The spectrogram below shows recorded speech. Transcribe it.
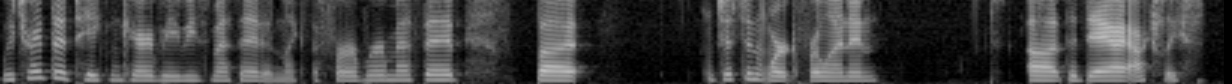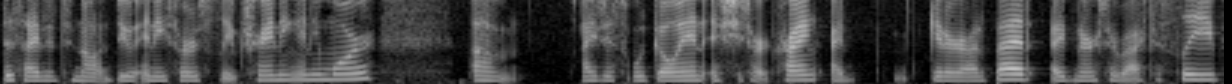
We tried the Taking Cara Babies method and like the Ferber method, but it just didn't work for Lennon. Uh, the day I actually decided to not do any sort of sleep training anymore, um, I just would go in. If she started crying, I'd get her out of bed, I'd nurse her back to sleep,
